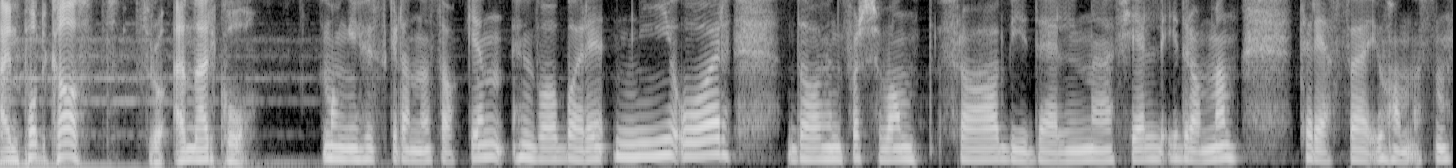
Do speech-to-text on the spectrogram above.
en podkast fra NRK. Mange husker denne saken. Hun var bare ni år da hun forsvant fra bydelen Fjell i Drammen. Therese Johannessen.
